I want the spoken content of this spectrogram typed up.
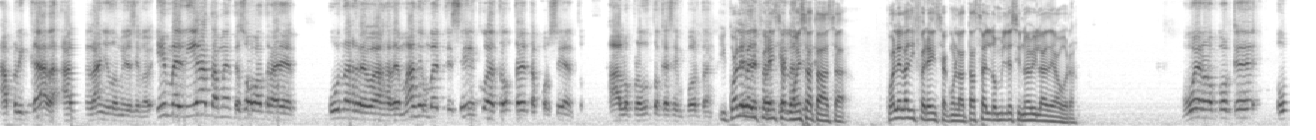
aplicada al año 2019. Inmediatamente eso va a traer una rebaja de más de un 25 hasta un 30% a los productos que se importan. ¿Y cuál es la diferencia con esa tasa? ¿Cuál es la diferencia con la tasa del 2019 y la de ahora? Bueno, porque un,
